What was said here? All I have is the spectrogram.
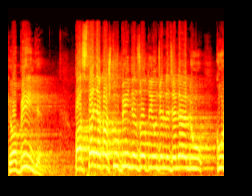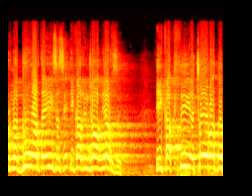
kjo bindje. Pastaj ja ka shtu bindjen Zoti jonë xhele xhelaluhu kur në duart e Isës i ka ringjallë njerëzit. I ka kthye qorrat në,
